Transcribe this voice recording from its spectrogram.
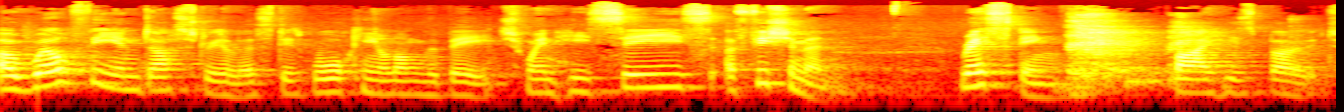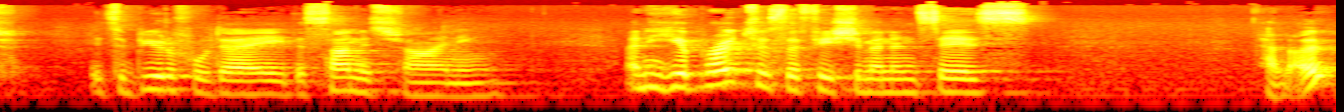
A wealthy industrialist is walking along the beach when he sees a fisherman resting by his boat. It's a beautiful day, the sun is shining, and he approaches the fisherman and says, Hello,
